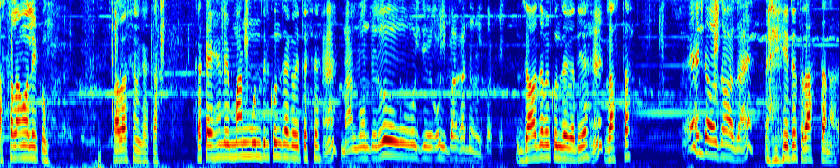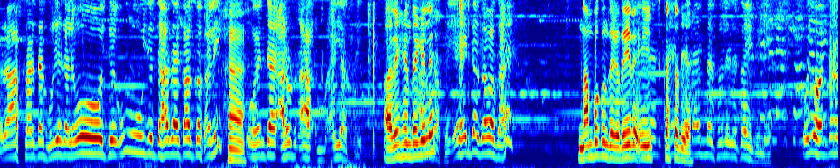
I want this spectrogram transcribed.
আসসালামু আলাইকুম। ভালো আছেন কাকা? কাকা এখানে মান মন্দির কোন জায়গায় হইতেছে? হ্যাঁ মাল মন্দির ওই যে ওই বাগানের ওই পাশে। যাওয়া যাবে কোন জায়গা দিয়ে? রাস্তা? এখানটাও যাওয়া যায়। এটা তো রাস্তা না। রাস্তাটা ঘুরে গেলে ওই যে ওই যে দেখা যায় গাছ গাছালি হ্যাঁ ওখানটা আরও ই আছে। আর এখান থেকে গেলে? এখানটা যাওয়া যায়। নামবো কোন জায়গা দিয়ে? এই কাঁচা দিয়া টাইমে চলে যেতে হয় ওই ওখানখানে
